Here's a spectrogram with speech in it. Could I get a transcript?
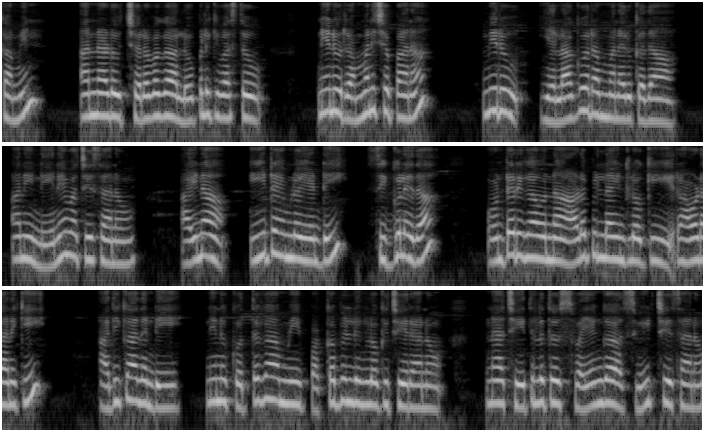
కమిన్ అన్నాడు చొరవగా లోపలికి వస్తూ. నేను రమ్మని చెప్పానా? మీరు ఎలాగో రమ్మన్నారు కదా అని నేనే వచ్చేశాను అయినా ఈ టైంలో ఏంటి? సిగ్గులేదా? ఒంటరిగా ఉన్న ఆడపిల్ల ఇంట్లోకి రావడానికి? అది కాదండి. నేను కొత్తగా మీ పక్క బిల్డింగ్లోకి చేరాను. నా చేతులతో స్వయంగా స్వీట్ చేశాను.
